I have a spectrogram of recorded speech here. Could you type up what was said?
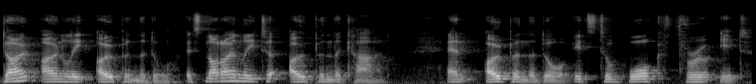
don't only open the door. It's not only to open the card and open the door, it's to walk through it.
